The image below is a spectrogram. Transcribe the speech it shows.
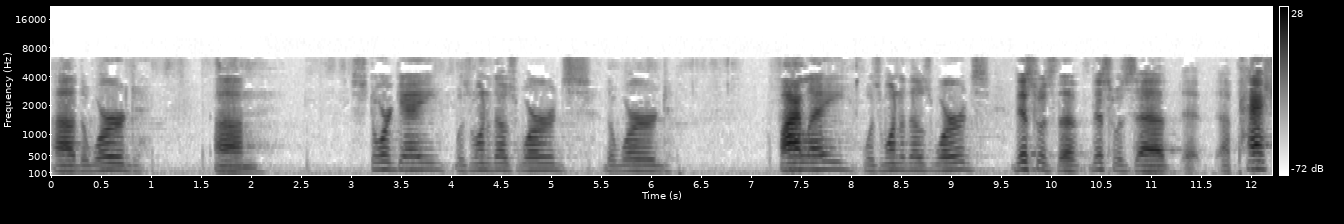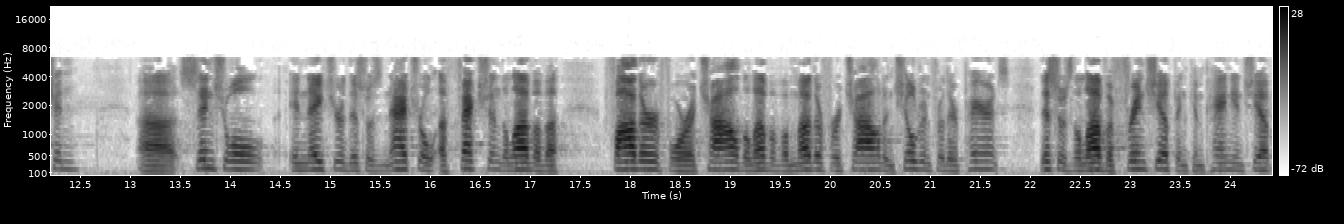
Uh, the word um, storge was one of those words. The word phile was one of those words. This was the this was uh, a, a passion, uh, sensual in nature. This was natural affection, the love of a father for a child, the love of a mother for a child, and children for their parents. This was the love of friendship and companionship.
